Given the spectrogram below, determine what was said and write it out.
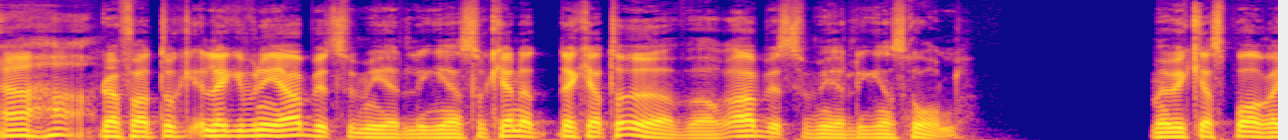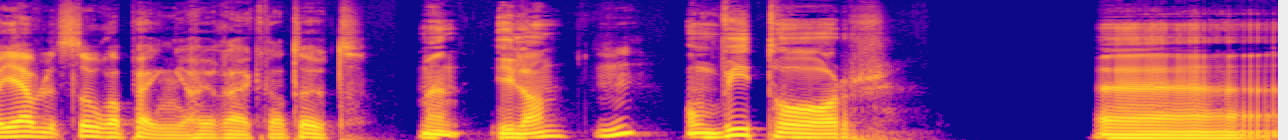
Aha. Därför att då lägger vi ner Arbetsförmedlingen så kan det, det kan ta över Arbetsförmedlingens roll. Men vi kan spara jävligt stora pengar har jag räknat ut. Men Ilan, Mm. om vi tar eh,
